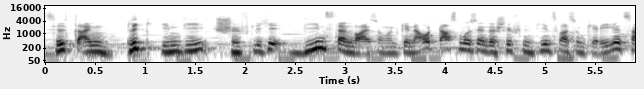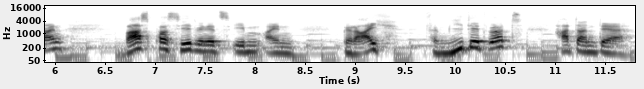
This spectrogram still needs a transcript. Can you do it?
Es hilft ein Blick in die schriftliche Dienstanweisung. Und genau das muss in der schriftlichen Dienstanweisung geregelt sein. Was passiert, wenn jetzt eben ein Bereich vermietet wird? Hat dann der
